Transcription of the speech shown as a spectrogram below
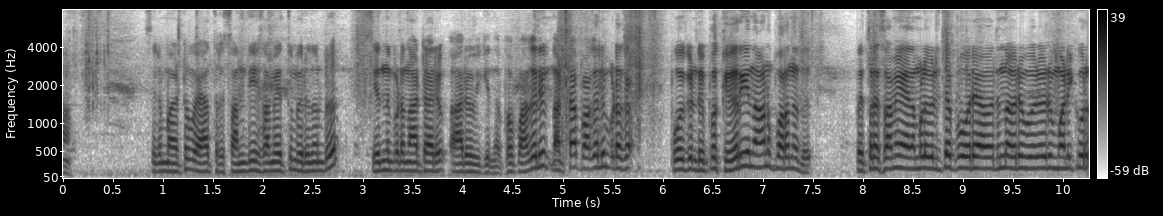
ആ. സ്ഥിരമായിട്ട് യാത്ര സന്ധ്യ സമയത്തും വരുന്നുണ്ട്. എന്നും ഇവിടെ നാട്ടുകാർ ആരോപിക്കുന്നത് അപ്പോൾ പകലും നട്ടാ പകലും ഇവിടെ പോയിക്കൊണ്ട് ഇപ്പോൾ കയറിയെന്നാണ് പറഞ്ഞത്. ഇപ്പോൾ ഇത്ര സമയമായി. നമ്മൾ വിളിച്ചപ്പോൾ ഒരു വരുന്ന ഒരു ഒരു മണിക്കൂർ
